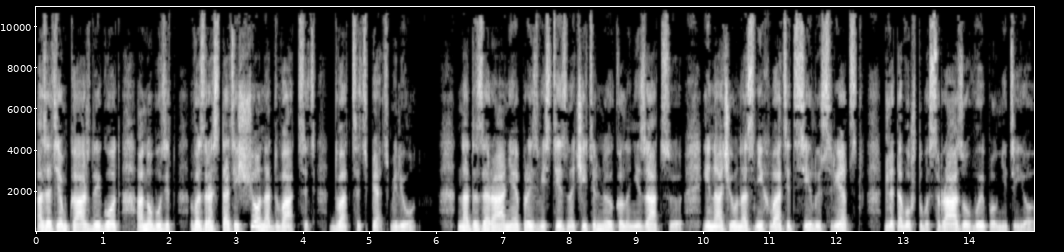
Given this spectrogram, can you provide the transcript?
а затем каждый год оно будет возрастать еще на 20-25 миллионов. Надо заранее произвести значительную колонизацию, иначе у нас не хватит сил и средств для того, чтобы сразу выполнить ее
